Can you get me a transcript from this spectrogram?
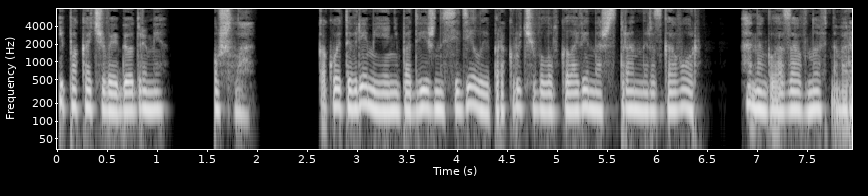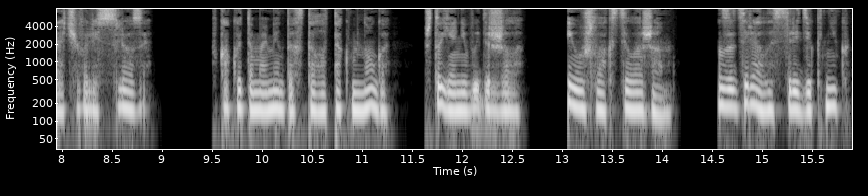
и, покачивая бедрами, ушла. Какое-то время я неподвижно сидела и прокручивала в голове наш странный разговор, а на глаза вновь наворачивались слезы. В какой-то момент их стало так много, что я не выдержала и ушла к стеллажам. Затерялась среди книг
